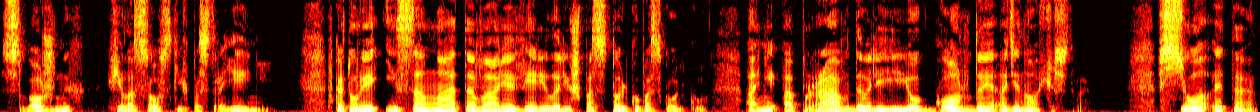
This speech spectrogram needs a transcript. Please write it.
сложных философских построений, в которые и сама Таваря верила лишь постольку-поскольку, они оправдывали ее гордое одиночество. Все это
